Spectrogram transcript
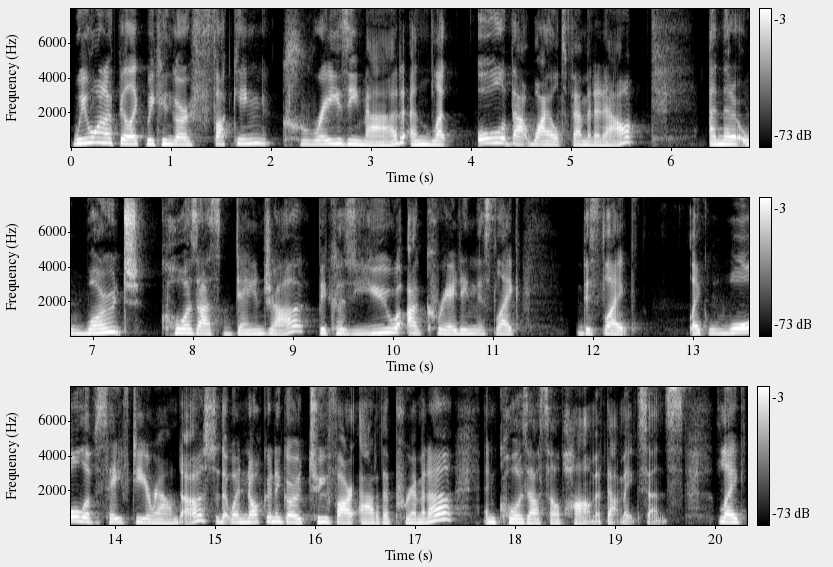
We want to feel like we can go fucking crazy mad and let all of that wild feminine out and that it won't cause us danger because you are creating this like this like like wall of safety around us so that we're not going to go too far out of the perimeter and cause ourselves harm if that makes sense. Like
